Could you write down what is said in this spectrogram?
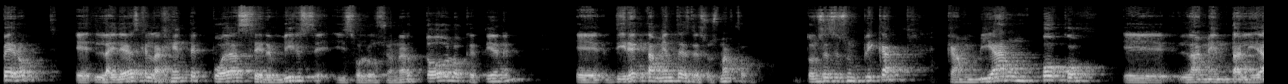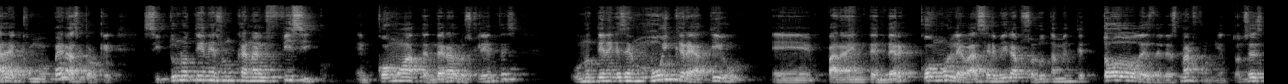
Pero eh, la idea es que la gente pueda servirse y solucionar todo lo que tienen eh, directamente desde su smartphone. Entonces eso implica cambiar un poco eh, la mentalidad de cómo operas, porque si tú no tienes un canal físico en cómo atender a los clientes, uno tiene que ser muy creativo eh, para entender cómo le va a servir absolutamente todo desde el smartphone. Y entonces,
